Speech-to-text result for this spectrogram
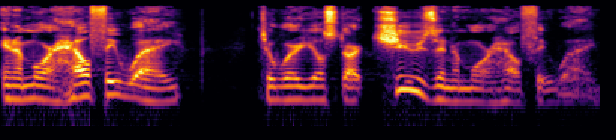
in a more healthy way to where you'll start choosing a more healthy way.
